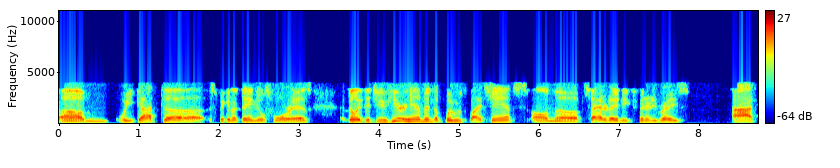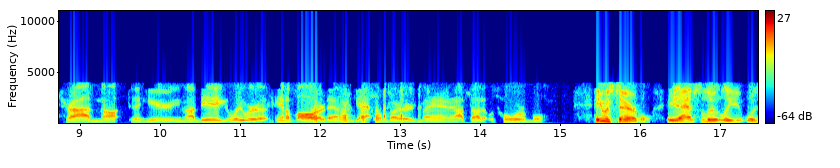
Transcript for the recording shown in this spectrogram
Um, we got uh, speaking of Daniel Suarez, Billy, did you hear him in the booth by chance on uh, Saturday in the Xfinity race? I tried not to hear him. I did. We were in a bar down in Gatlinburg, man, and I thought it was horrible. He was terrible. He absolutely was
